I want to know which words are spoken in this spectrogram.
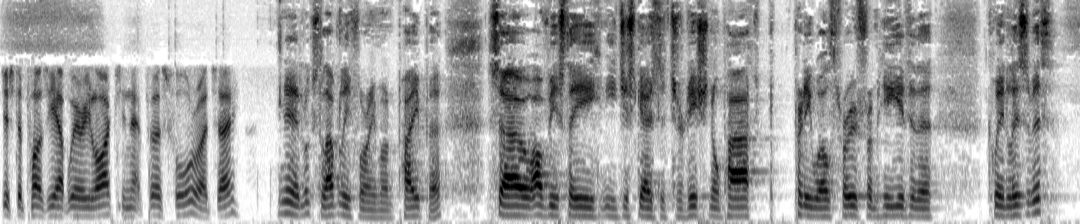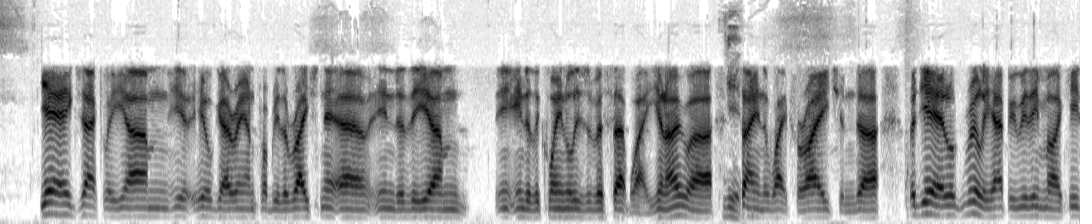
just to posse up where he likes in that first four. I'd say. Yeah, it looks lovely for him on paper. So obviously he just goes the traditional path pretty well through from here to the Queen Elizabeth. Yeah, exactly. Um, he'll go around probably the race uh, into the um, into the Queen Elizabeth that way, you know, uh, yeah. staying the weight for age. And uh, but yeah, look, really happy with him. Like he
